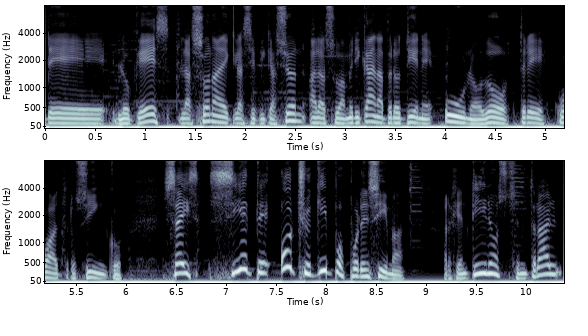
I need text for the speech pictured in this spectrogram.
de lo que es la zona de clasificación a la sudamericana, pero tiene 1, 2, 3, 4, 5, 6, 7, 8 equipos por encima. Argentinos, Central,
